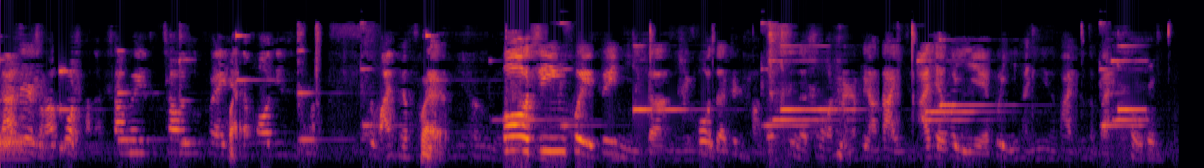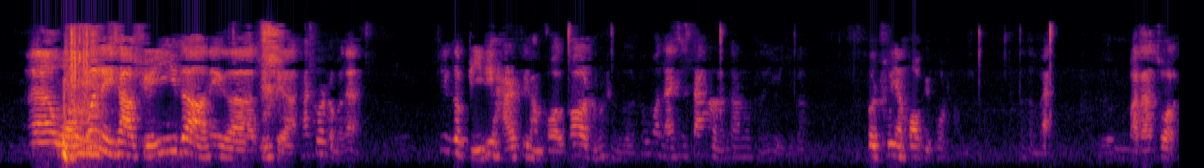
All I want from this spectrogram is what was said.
然后这是什么过程呢？稍微稍微露出来一点的包茎是什么？是完全覆盖的。包茎会对你的以后的正常的性的生活产生非常大影响，而且会也会影响阴茎的发育，怎么办？呃，我问了一下学医的那个同学，他说什么呢？这个比例还是非常高的，高到什么程度？中国男性三个人当中可能有一个会出现包皮过长，那怎么办？把它做了。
